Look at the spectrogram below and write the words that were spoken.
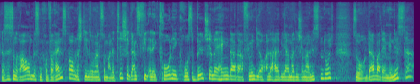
Das ist ein Raum, ist ein Konferenzraum, da stehen so ganz normale Tische, ganz viel Elektronik, große Bildschirme hängen da, da führen die auch alle halbe Jahr mal die Journalisten durch. So, und da war der Minister,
